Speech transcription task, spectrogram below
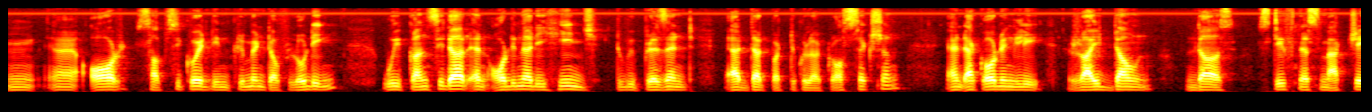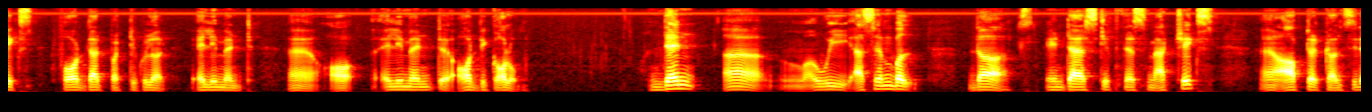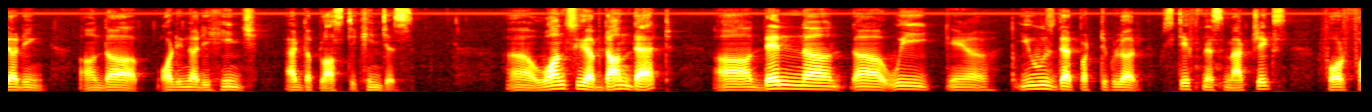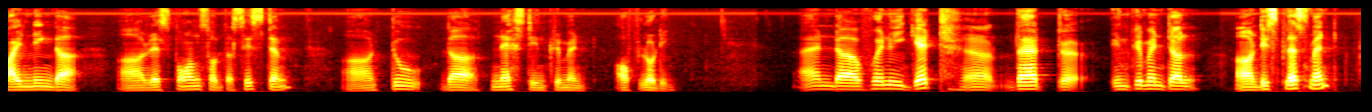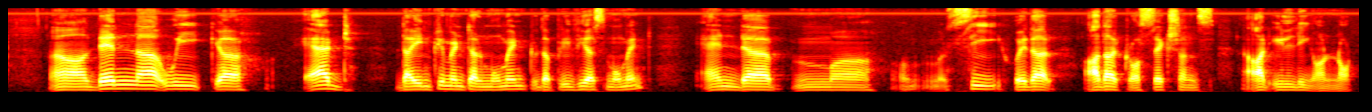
um, uh, or subsequent increment of loading, we consider an ordinary hinge to be present at that particular cross section and accordingly write down the stiffness matrix for that particular element uh, or element or the column. Then uh, we assemble the entire stiffness matrix uh, after considering uh, the ordinary hinge at the plastic hinges. Uh, once you have done that, uh, then uh, we use that particular stiffness matrix for finding the response of the system to the next increment of loading and uh, when we get uh, that uh, incremental displacement then we add the incremental moment to the previous moment and um, see whether other cross sections are yielding or not.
